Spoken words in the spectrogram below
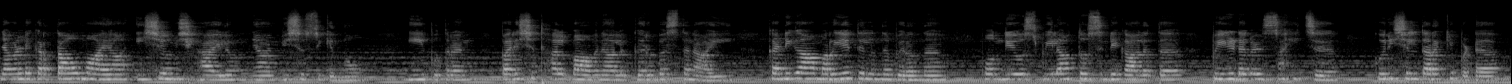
ഞങ്ങളുടെ കർത്താവുമായ ഈശോ മിശിഹായിലും ഞാൻ വിശ്വസിക്കുന്നു. ഈ പുത്രൻ പരിശുദ്ധാത്മാവിനാൽ ഗർഭസ്ഥനായി കനികാമറിയത്തിൽ നിന്ന് പിറന്ന് പൊന്തിയോസ് പിലാത്തോസിന്റെ കാലത്ത് പീഡകൾ സഹിച്ച് കുരിശിൽ തറയ്ക്കപ്പെട്ട്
